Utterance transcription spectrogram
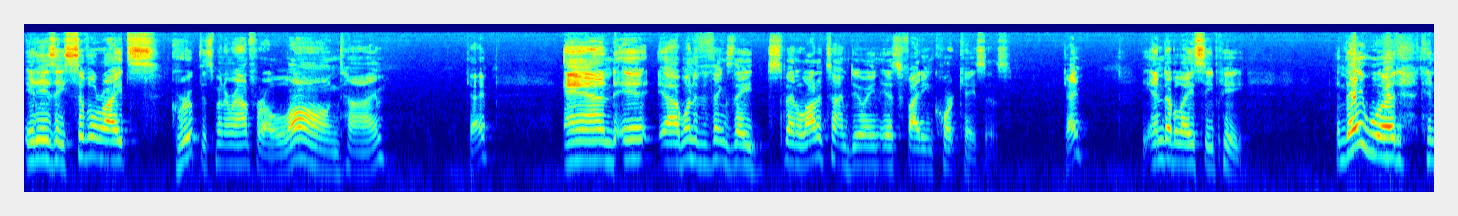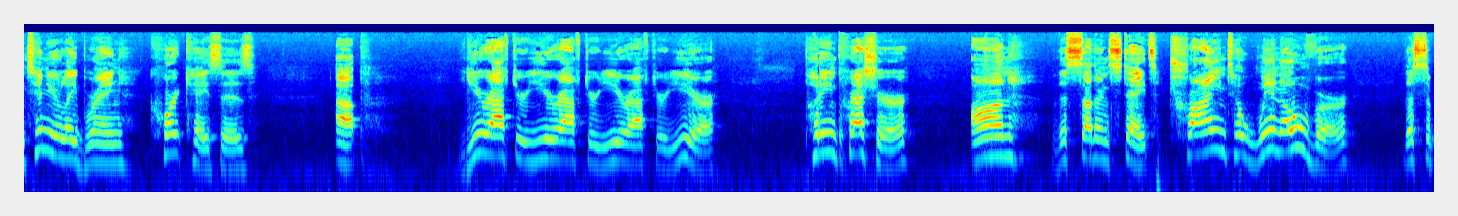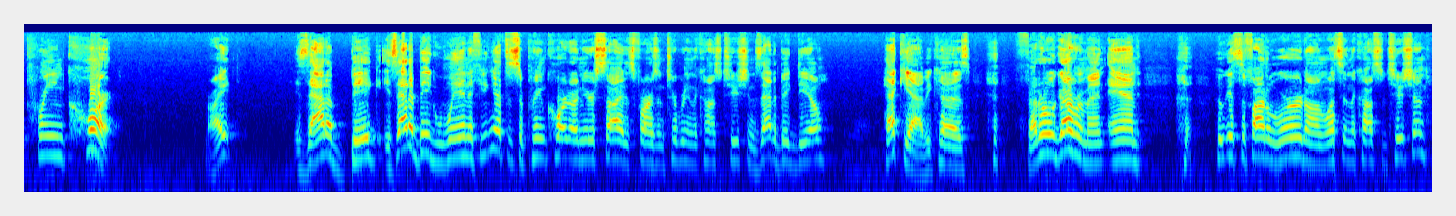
It is a civil rights group that's been around for a long time. Okay, and it, uh, one of the things they spend a lot of time doing is fighting court cases. Okay, the NAACP, and they would continually bring court cases up year after year after year after year, putting pressure on the southern states, trying to win over the Supreme Court, right? Is that a big is that a big win? If you can get the Supreme Court on your side as far as interpreting the Constitution, is that a big deal? Heck yeah, because federal government and who gets the final word on what's in the Constitution?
